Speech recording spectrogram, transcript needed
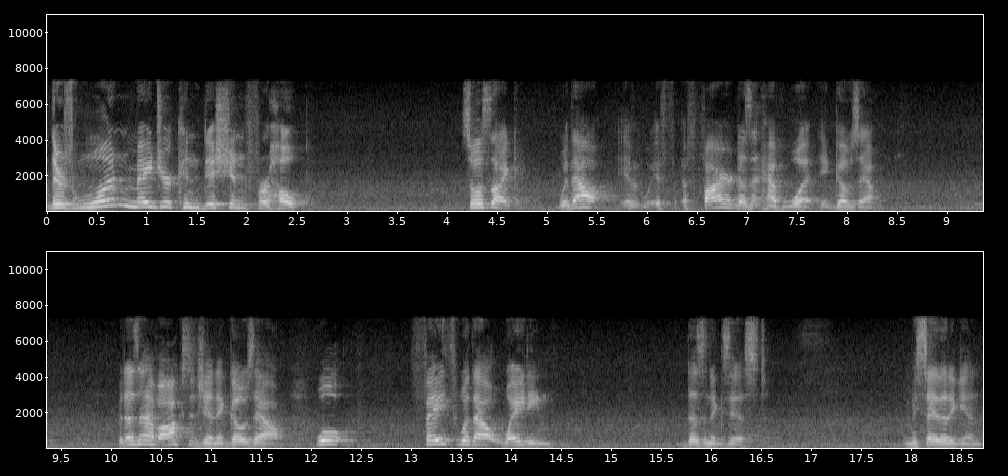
there's one major condition for hope. So it's like without, if, if, fire doesn't have what, it goes out. If it doesn't have oxygen, it goes out. Well, faith without waiting doesn't exist. Let me say that again.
